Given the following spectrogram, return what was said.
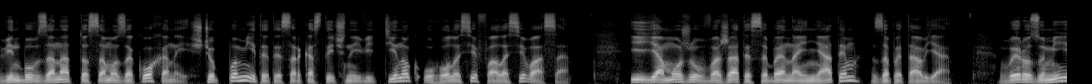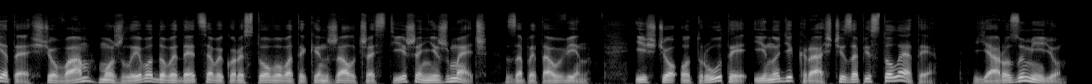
Він був занадто самозакоханий, щоб помітити саркастичний відтінок у голосі Фала Сіваса. І я можу вважати себе найнятим? запитав я. Ви розумієте, що вам, можливо, доведеться використовувати кинжал частіше, ніж меч? запитав він, і що отрути іноді кращі за пістолети. Я розумію.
